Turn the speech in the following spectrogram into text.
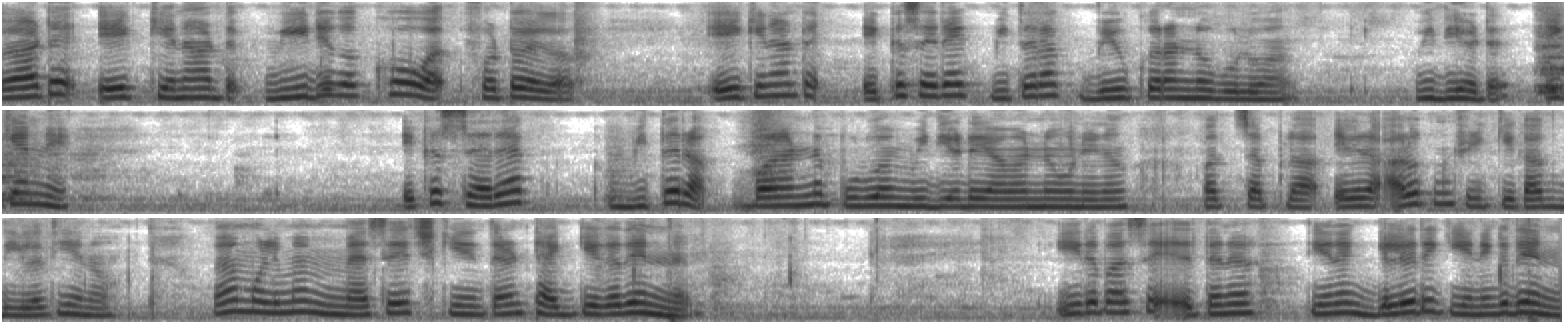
ඔයාට ඒ කෙනාට වීඩියෝ එකක් හෝ ෆොටෝ එකක් ඒ කෙනාට එක සැරයක් විතරක් view කරන්න පුළුවන් විදිහට. ඒ කියන්නේ එක සැරයක් විතරක් බලන්න පුළුවන් විදිහට යවන්න ඕනේ නම් WhatsApp ලා ඒකට අලුත්ම ට්‍රික් එකක් දීලා තියෙනවා. ඔයා මුලින්ම message කියන තැන tag එක දෙන්න. ඊට පස්සේ එතන තියෙන gallery කියන එක දෙන්න.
